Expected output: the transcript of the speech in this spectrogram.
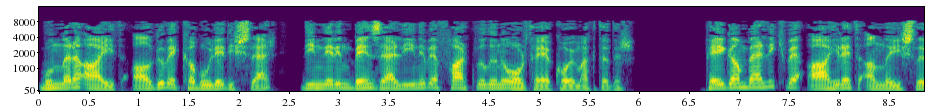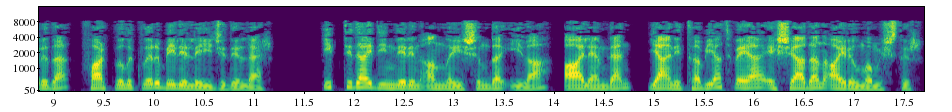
bunlara ait algı ve kabul edişler, dinlerin benzerliğini ve farklılığını ortaya koymaktadır. Peygamberlik ve ahiret anlayışları da, farklılıkları belirleyicidirler. İptiday dinlerin anlayışında ilah, alemden, yani tabiat veya eşyadan ayrılmamıştır.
